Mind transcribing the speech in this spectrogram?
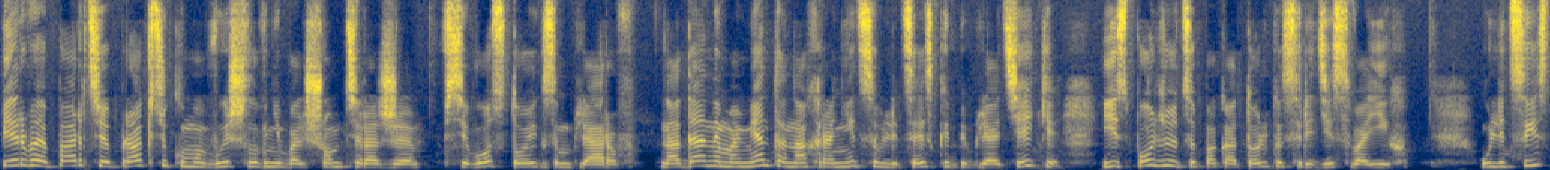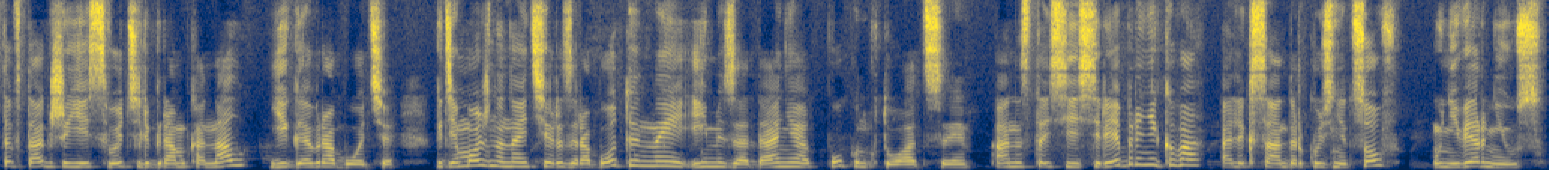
Первая партия практикума вышла в небольшом тираже, всего 100 экземпляров. На данный момент она хранится в лицейской библиотеке и используется пока только среди своих. У лицеистов также есть свой телеграм-канал «ЕГЭ в работе», где можно найти разработанные ими задания по пунктуации. Анастасия Серебренникова, Александр Кузнецов, Универньюз.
